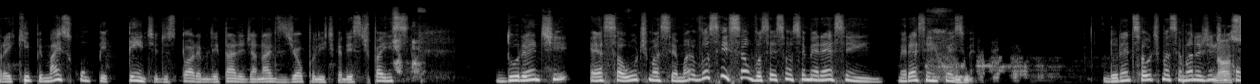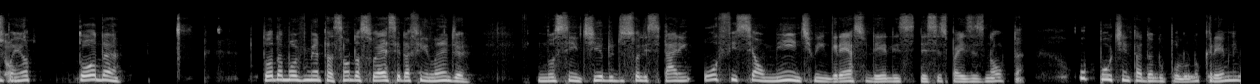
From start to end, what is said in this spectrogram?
a equipe mais competente de história militar e de análise geopolítica deste país, durante essa última semana, vocês são, vocês são, vocês merecem, merecem reconhecimento. Durante essa última semana a gente Nós acompanhou toda toda a movimentação da Suécia e da Finlândia no sentido de solicitarem oficialmente o ingresso deles desses países na OTAN. O Putin está dando pulo no Kremlin,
